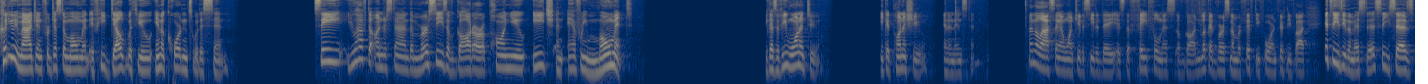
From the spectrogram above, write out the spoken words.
Could you imagine for just a moment if He dealt with you in accordance with His sin? See, you have to understand the mercies of God are upon you each and every moment. Because if he wanted to, he could punish you in an instant. And the last thing I want you to see today is the faithfulness of God. And look at verse number 54 and 55. It's easy to miss this. He says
